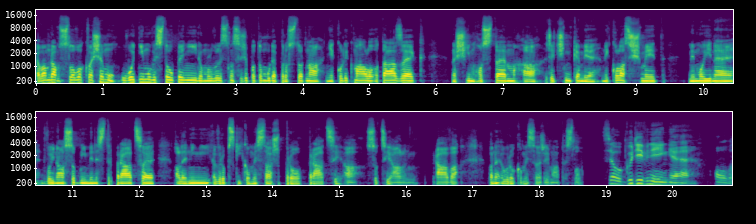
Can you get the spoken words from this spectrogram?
Já vám dám slovo k vašemu úvodnímu vystoupení. Domluvili jsme se, že potom bude prostor na několik málo otázek. Naším hostem a řečníkem je Nikolas Schmidt, mimo jiné dvojnásobný ministr práce, ale nyní Evropský komisař pro práci a sociální práva. Pane eurokomisaři, máte slovo. So, good evening, uh, all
